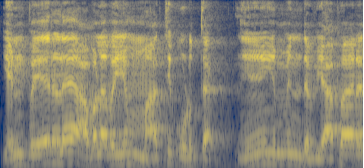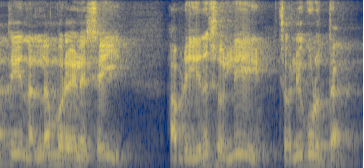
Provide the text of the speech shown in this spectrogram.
என் பேரில் அவ்வளவையும் மாற்றி கொடுத்தார் நீயும் இந்த வியாபாரத்தை நல்ல முறையில் செய் அப்படின்னு சொல்லி சொல்லிக் கொடுத்தார்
